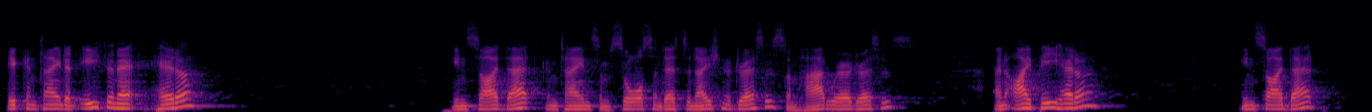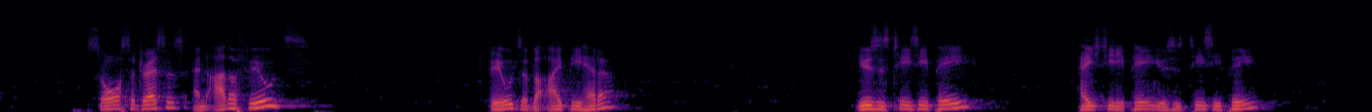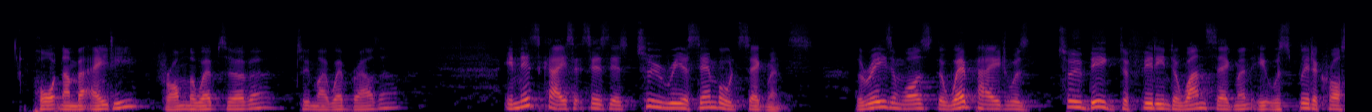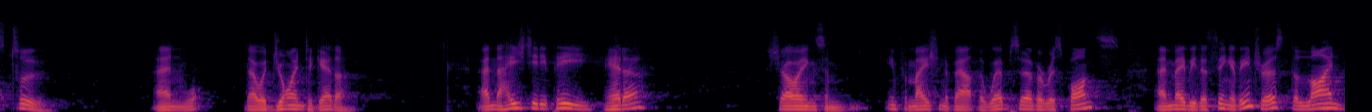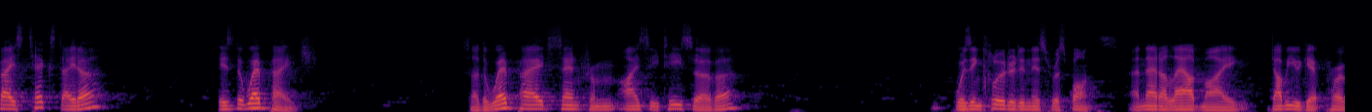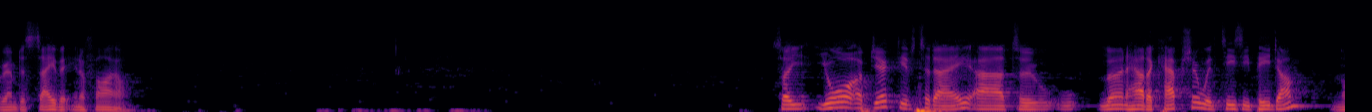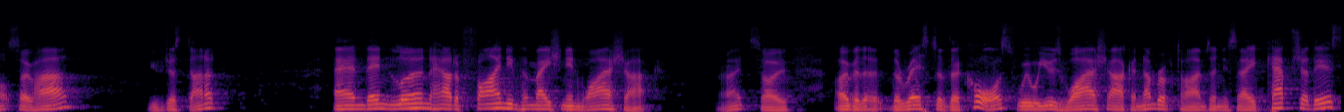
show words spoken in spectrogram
It contained an Ethernet header. Inside that contains some source and destination addresses, some hardware addresses, an IP header. Inside that, source addresses and other fields, fields of the IP header, uses TCP, HTTP uses TCP, port number 80 from the web server to my web browser. In this case, it says there's two reassembled segments. The reason was the web page was too big to fit into one segment, it was split across two, and they were joined together and the HTTP header showing some information about the web server response and maybe the thing of interest, the line-based text data is the web page. So the web page sent from ICT server was included in this response and that allowed my wget program to save it in a file. So your objectives today are to learn how to capture with TCP dump, not so hard, you've just done it, and then learn how to find information in Wireshark, right? So over the, the rest of the course, we will use Wireshark a number of times and you say, capture this,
